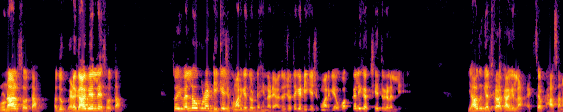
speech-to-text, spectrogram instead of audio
ಮೃಣಾಲ್ ಸೋತ, ಅದು ಬೆಳಗಾವಿಯಲ್ಲೇ ಸೋತ. ಸೊ ಇವೆಲ್ಲವೂ ಕೂಡ ಡಿ ಕೆ ಶಿವಕುಮಾರ್ಗೆ ದೊಡ್ಡ ಹಿನ್ನಡೆ. ಅದ್ರ ಜೊತೆಗೆ ಡಿ ಕೆ ಶಿವಕುಮಾರ್ಗೆ ಒಕ್ಕಲಿಗ ಕ್ಷೇತ್ರಗಳಲ್ಲಿ ಯಾವುದು ಗೆಲ್ಸ್ಕೊಳಕ್ಕಾಗಿಲ್ಲ ಎಕ್ಸೆಪ್ಟ್ ಹಾಸನ.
